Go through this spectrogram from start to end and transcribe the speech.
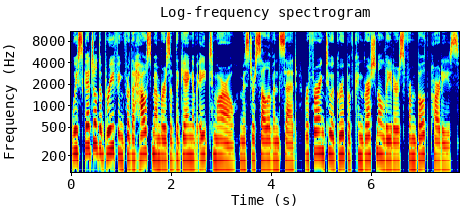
We scheduled a briefing for the House members of the Gang of Eight tomorrow, Mr. Sullivan said, referring to a group of congressional leaders from both parties.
